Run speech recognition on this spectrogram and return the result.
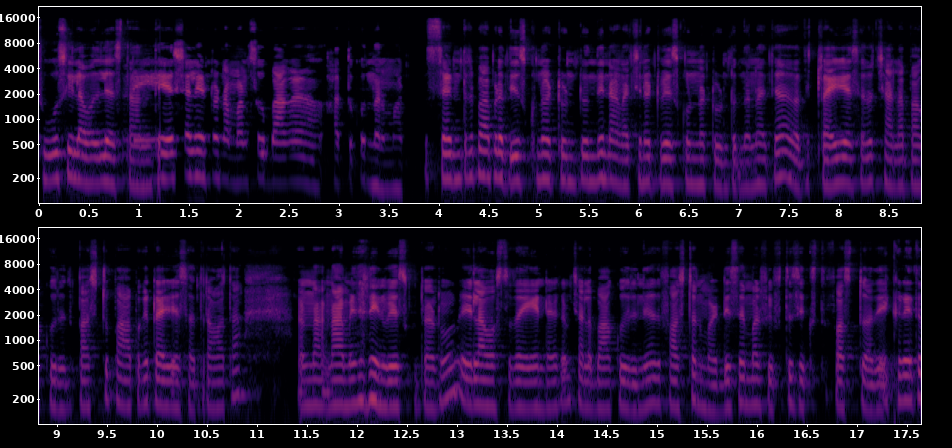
చూసి ఇలా వదిలేస్తాను హెయిర్ స్టైల్ ఏంటో నా మనసుకు బాగా హత్తుకుంది అనమాట సెంటర్ పాపడ తీసుకున్నట్టు ఉంటుంది నాకు నచ్చినట్టు వేసుకున్నట్టు ఉంటుంది అని అయితే అది ట్రై చేశాను. చాలా బాగా కుదిరింది. ఫస్ట్ పాపకి ట్రై చేశాను తర్వాత నా నా మీద నేను వేసుకుంటాను. ఎలా వస్తుందో ఏంటంటే కానీ చాలా బాగా కుదిరింది. అది ఫస్ట్ అనమాట డిసెంబర్ ఫిఫ్త్ సిక్స్త్ ఫస్ట్ అదే. ఎక్కడైతే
